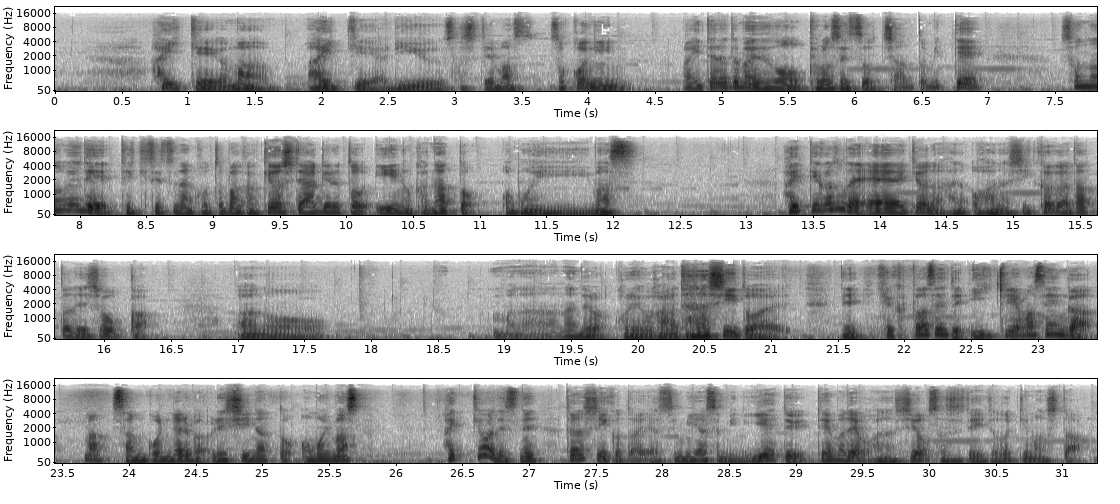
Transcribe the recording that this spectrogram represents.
背景がまあ背景や理由そしてまあそこに、まあ、至るまでのプロセスをちゃんと見てその上で適切な言葉かけをしてあげるといいのかなと思います。はい、ということで、えー、今日のお話いかがだったでしょうか？あのまあ、なんだろう、これが正しいとはね、100%言い切れませんが、まあ、参考になれば嬉しいなと思います。はい、今日はですね、正しいことは休み休みに言えというテーマでお話をさせていただきました。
